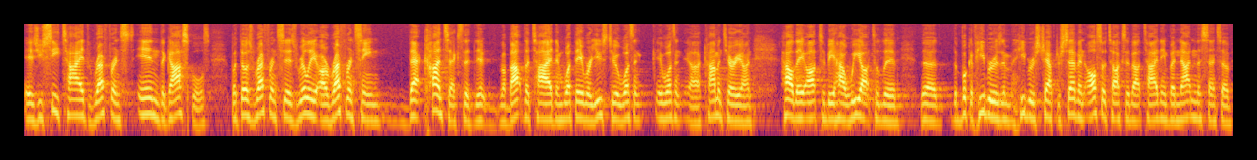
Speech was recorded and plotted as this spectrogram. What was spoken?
is you see tithe referenced in the Gospels, but those references really are referencing that context that, about the tithe and what they were used to. It wasn't, it wasn't uh, commentary on how they ought to be, how we ought to live. The, the book of Hebrews in Hebrews chapter 7 also talks about tithing, but not in the sense of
